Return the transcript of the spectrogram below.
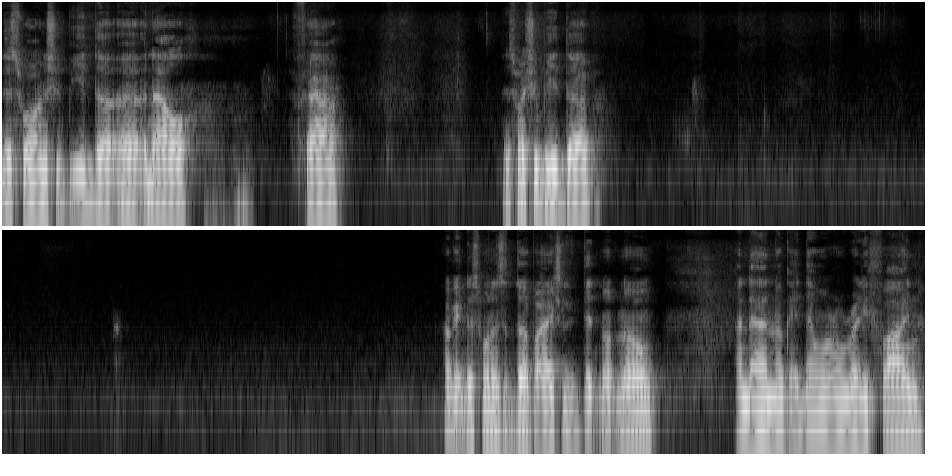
This one should be du uh, an L. Fair. This one should be a dub. Okay, this one is a dub. I actually did not know. And then, okay, then we're already fine.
